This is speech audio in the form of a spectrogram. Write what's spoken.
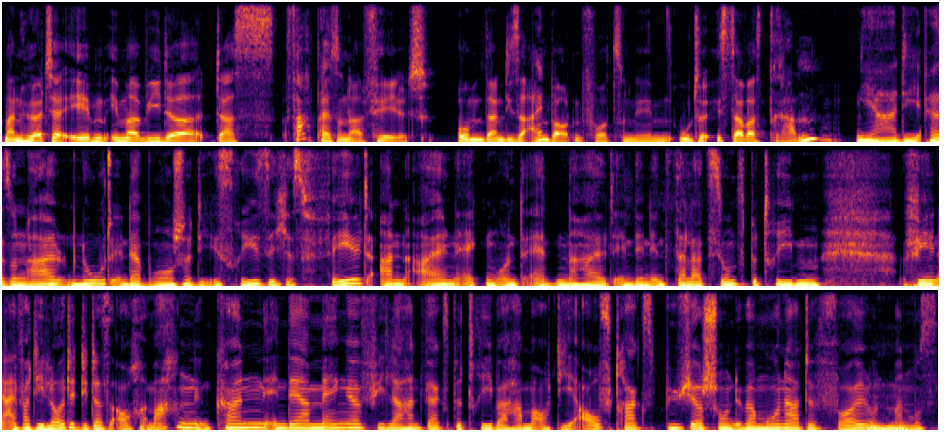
Man hört ja eben immer wieder, dass Fachpersonal fehlt um dann diese Einbauten vorzunehmen. Ute, ist da was dran? Ja, die Personalnot in der Branche, die ist riesig. Es fehlt an allen Ecken und Enden halt in den Installationsbetrieben. Fehlen einfach die Leute, die das auch machen können in der Menge. Viele Handwerksbetriebe haben auch die Auftragsbücher schon über Monate voll mhm. und man muss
